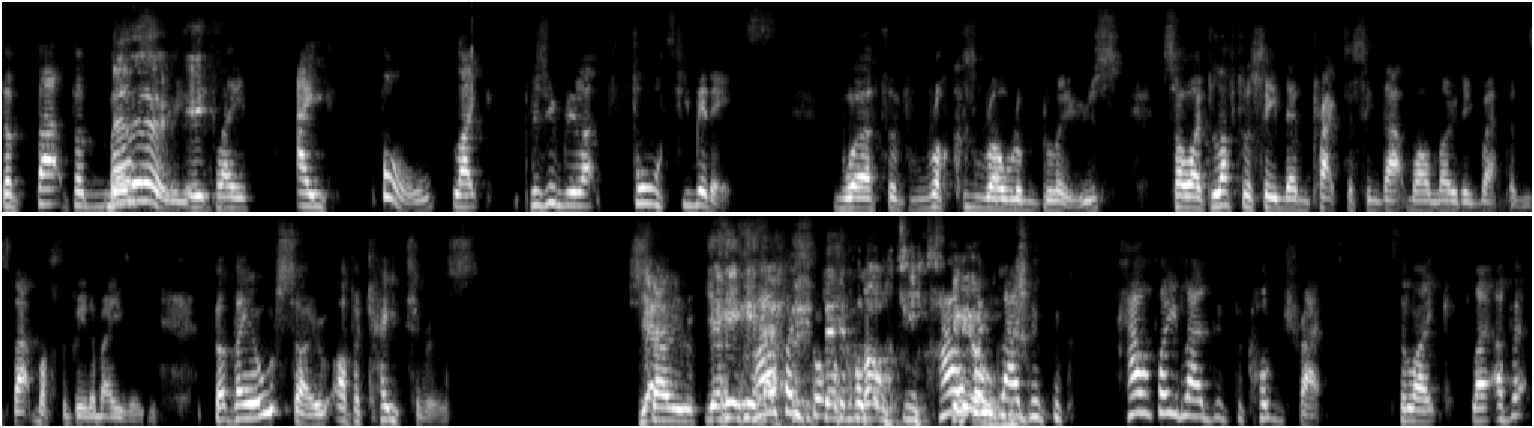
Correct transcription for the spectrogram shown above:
The ba- the no, no, mercenaries it- play a full, like presumably like forty minutes worth of rock and roll and blues. So I'd love to have seen them practicing that while loading weapons. That must have been amazing. But they also are the caterers. Yeah, So yeah, yeah, how they got They're the con- how they landed the how they landed the contract to like like I bet,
